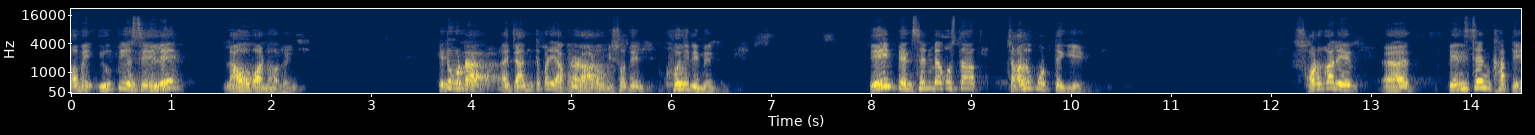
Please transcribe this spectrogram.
তবে ইউপিএস এ এলে লাভবান হবেন। এটুকুটা জানতে পারি, আপনারা আরও বিশদে খোঁজ নেবেন। এই পেনশন ব্যবস্থা চালু করতে গিয়ে সরকারের পেনশন খাতে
